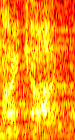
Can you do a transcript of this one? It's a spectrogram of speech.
My God.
